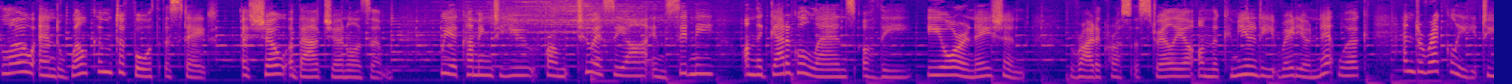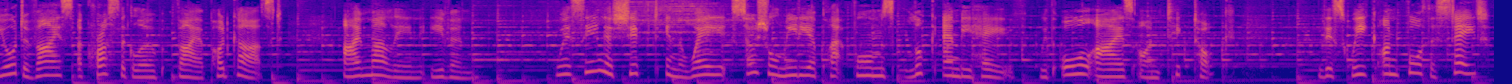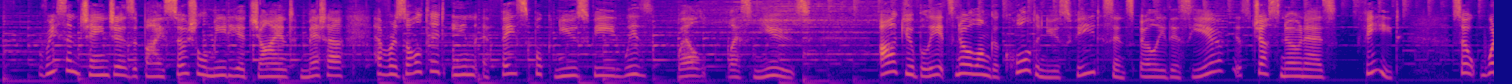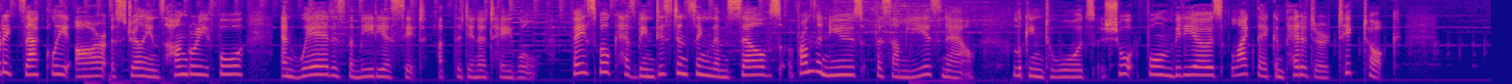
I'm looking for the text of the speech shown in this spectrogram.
Hello and welcome to Fourth Estate, a show about journalism. We are coming to you from 2SER in Sydney on the Gadigal lands of the Eora Nation, right across Australia on the Community Radio Network, and directly to your device across the globe via podcast. I'm Marlene Even. We're seeing a shift in the way social media platforms look and behave, with all eyes on TikTok. This week on Fourth Estate, recent changes by social media giant Meta have resulted in a Facebook newsfeed with, well, less news. Arguably, it's no longer called a newsfeed since early this year, it's just known as Feed. So, what exactly are Australians hungry for, and where does the media sit at the dinner table? Facebook has been distancing themselves from the news for some years now looking towards short form videos like their competitor TikTok.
